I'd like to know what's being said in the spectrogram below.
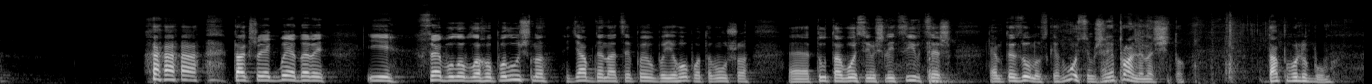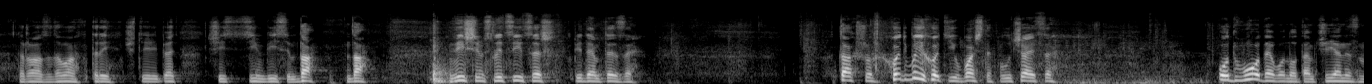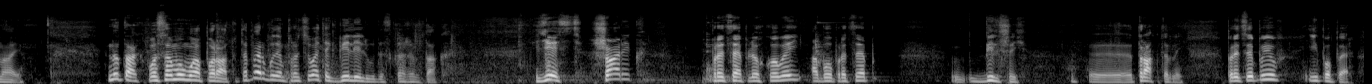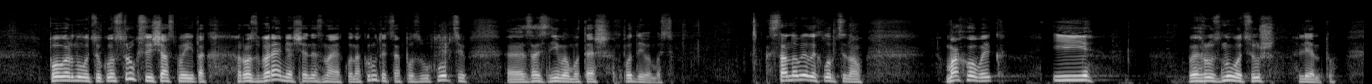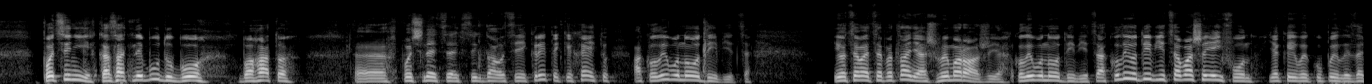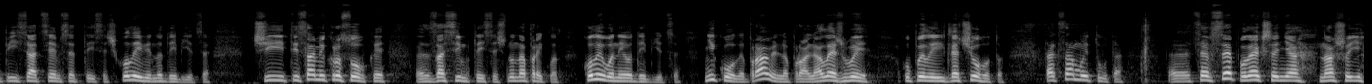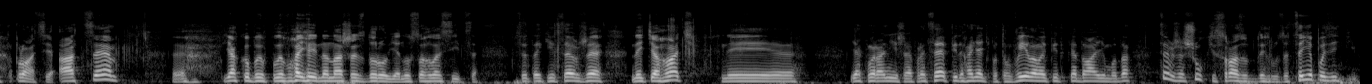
Ха-ха-ха. Так що якби я даже і все було благополучно, я б не нацепив би його, тому що е, тут 8 шліців, це ж МТ-зоновське. 8 же я правильно насчитав. Та по-любому. Раз, два, три, чотири, п'ять, шість, сім, вісім. Да, да. Вісім шліців це ж під МТЗ. Так що, хоч би і хотів, бачите, виходить, одводе воно там, чи я не знаю. Ну так, по самому апарату. Тепер будемо працювати як білі люди, скажімо так. Є шарик, прицеп легковий або прицеп більший, е, тракторний. Прицепив і попер. Повернув цю конструкцію. Зараз ми її так розберемо. Я ще не знаю, як вона крутиться. Позву хлопців, е, зазнімемо теж, подивимось. Встановили хлопці нам маховик і вигрузнув оцю ж ленту. По ціні казати не буду, бо багато е, почнеться, як завжди, оцієї критики, хейту, а коли воно одиб'ється. І оце це питання аж виморажує, коли воно одиб'ється. А коли одиб'ється ваш айфон, який ви купили за 50-70 тисяч, коли він одиб'ється? Чи ті самі кросовки е, за 7 тисяч, ну, наприклад, коли вони одиб'ються? Ніколи, правильно, правильно, але ж ви купили їх для чого-то. Так само і тут. Е, Це все полегшення нашої праці. А це е, якоби впливає і на наше здоров'я, ну согласіться. Все-таки це вже не тягать, не як ми раніше, прицеп підганять, потім вилами підкидаємо. Да? Це вже шух і одразу туди грузить. Це є позитив.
